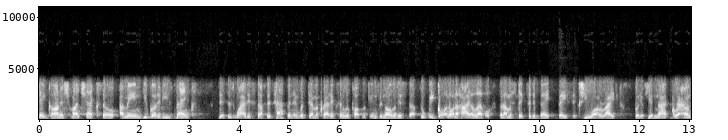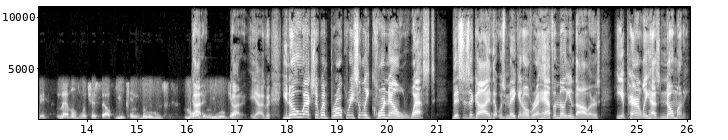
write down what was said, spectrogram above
they garnished my check. So, I mean, you go to these banks. This is why this stuff is happening with Democrats and Republicans and all of this stuff. So we're going on a higher level, but I'm gonna stick to the ba- basics. You are right, but if you're not grounded, leveled with yourself, you can lose more Got it. you will get. Got it. Yeah, I agree. You know who actually went broke recently? Cornel West. This is a guy that was making over a half a million dollars. He apparently has no money.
